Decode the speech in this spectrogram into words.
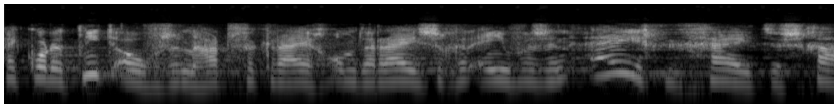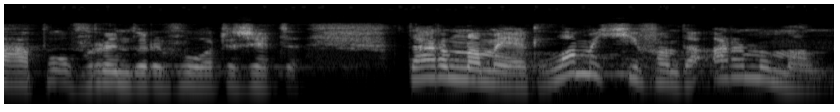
Hij kon het niet over zijn hart verkrijgen om de reiziger een van zijn eigen geiten, schapen of runderen voor te zetten. Daarom nam hij het lammetje van de arme man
